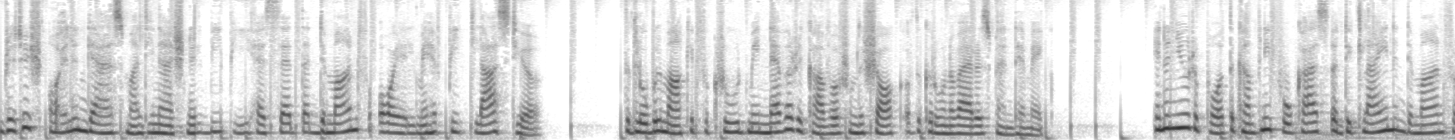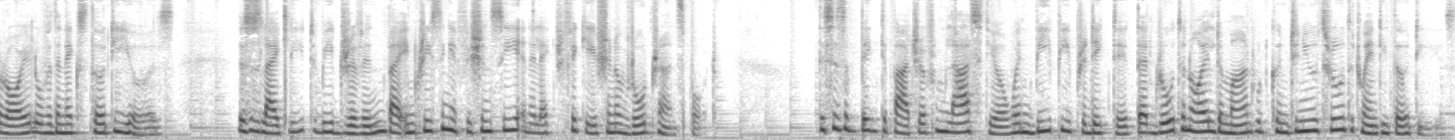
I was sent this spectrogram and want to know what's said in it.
British oil and gas multinational BP has said that demand for oil may have peaked last year. The global market for crude may never recover from the shock of the coronavirus pandemic. In a new report, the company forecasts a decline in demand for oil over the next 30 years. This is likely to be driven by increasing efficiency and electrification of road transport. This is a big departure from last year when BP predicted that growth in oil demand would continue through the 2030s.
